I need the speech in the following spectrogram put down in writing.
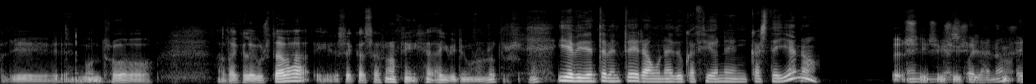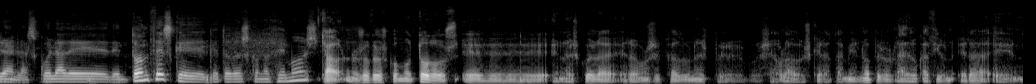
allí encontró a la que le gustaba y se casaron y ahí vinimos nosotros. ¿no? Y evidentemente era una educación en castellano. Eh, sí, en sí, la sí, escuela, sí, ¿no? Era en la escuela de, de entonces que, que, todos conocemos. Claro, nosotros como todos eh, en la escuela éramos escadunes, pues, pues hablaba euskera también, ¿no? Pero la educación era en,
